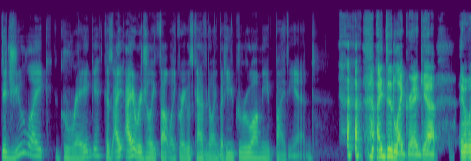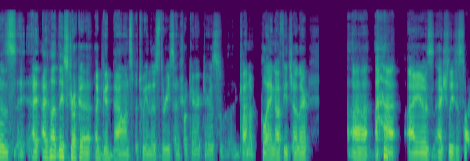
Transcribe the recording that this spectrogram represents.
did you like Greg? Because I, I originally thought like Greg was kind of annoying, but he grew on me by the end. I did like Greg, yeah. It was I, I thought they struck a, a good balance between those three central characters kind of playing off each other. Uh, I was actually just talking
